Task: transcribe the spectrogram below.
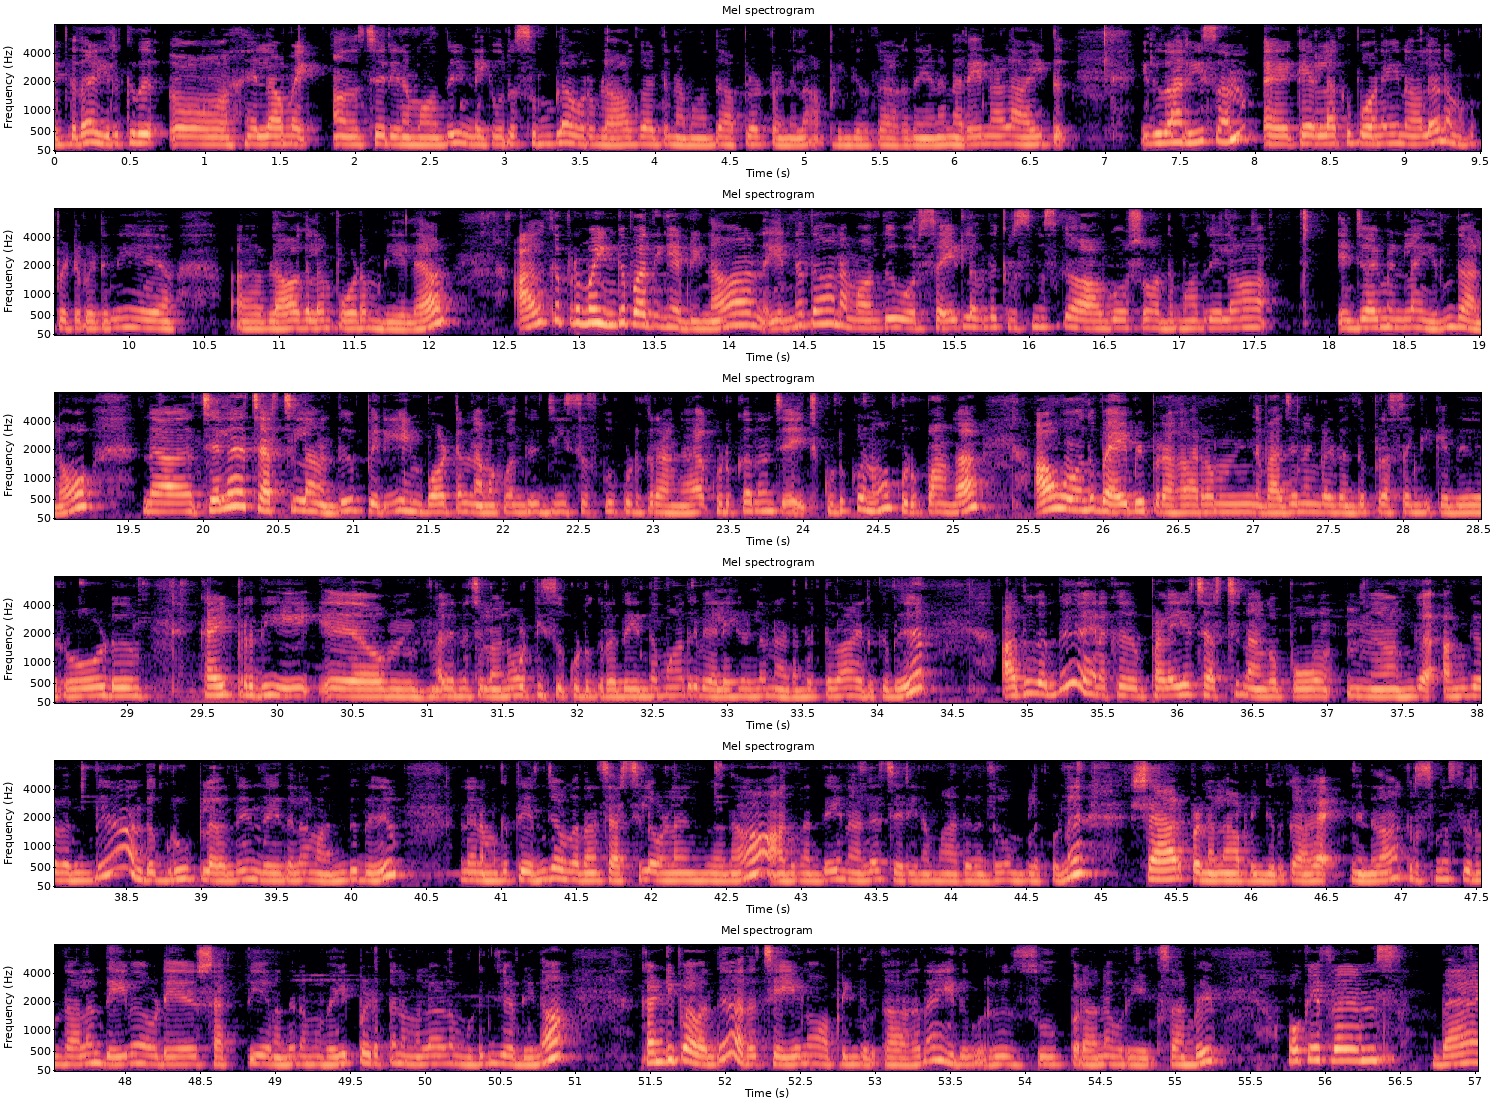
இப்படி தான் இருக்குது. எல்லாமே. சரி நம்ம வந்து இன்றைக்கி ஒரு சிம்பிளாக ஒரு vlog-ஆட்டு நம்ம வந்து அப்லோட் பண்ணலாம் அப்படிங்கிறதுக்காக தான். ஏன்னா நிறைய நாள் ஆயிட்டு. இதுதான் ரீசன் கேரளாவுக்கு போனதுனால நமக்கு பெட்டு பெட்டுன்னு vlog போட முடியலை. அதுக்கப்புறமா இங்கே பார்த்தீங்க அப்படின்னா என்ன தான் நம்ம வந்து ஒரு சைடில் வந்து கிறிஸ்மஸ்க்கு ஆகோஷம் அந்த மாதிரிலாம் என்ஜாய்மெண்ட்லாம் இருந்தாலும் நான் சில சர்ச்சில் வந்து பெரிய இம்பார்ட்டன்ட் நமக்கு வந்து ஜீசஸ்க்கு கொடுக்குறாங்க. கொடுக்க தான் கொடுக்கணும் கொடுப்பாங்க. அவங்க வந்து பைபிள் பிரகாரம் வசனங்கள் வந்து பிரசங்கிக்கிறது ரோடு கைப்பிரதி அது என்ன சொல்லலாம் நோட்டீஸு கொடுக்குறது இந்த மாதிரி வேலைகள்லாம் நடந்துட்டு தான் இருக்குது. அது வந்து எனக்கு பழைய சர்ச்சு நாங்கள் போவோம். அங்கே அங்கே வந்து அந்த குரூப்பில் வந்து இந்த இதெல்லாம் வந்தது. நமக்கு தெரிஞ்சவங்க தான் சர்ச்சில் உள்ளவங்க தான். அது வந்தேனால சரி நம்ம அதை வந்து உங்களுக்கு ஒன்று ஷேர் பண்ணலாம் அப்படிங்கிறதுக்காக. என்னதான் கிறிஸ்மஸ் இருந்தாலும் தெய்வனுடைய சக்தியை வந்து நம்ம வெளிப்படுத்த நம்மளால் முடிஞ்சு அப்படின்னா கண்டிப்பாக வந்து அதை செய்யணும் அப்படிங்கிறதுக்காக தான் இது ஒரு சூப்பரான ஒரு எக்ஸாம்பிள் ஓகே ஃப்ரெண்ட்ஸ் பை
